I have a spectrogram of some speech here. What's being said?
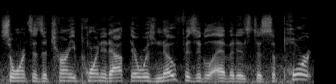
Sorensen's attorney pointed out there was no physical evidence to support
